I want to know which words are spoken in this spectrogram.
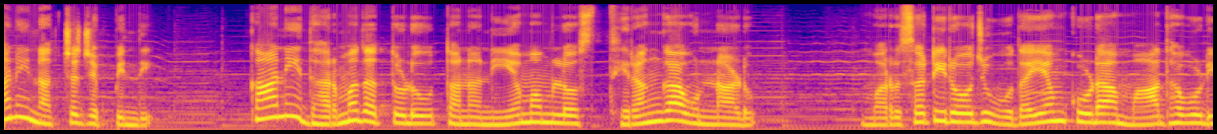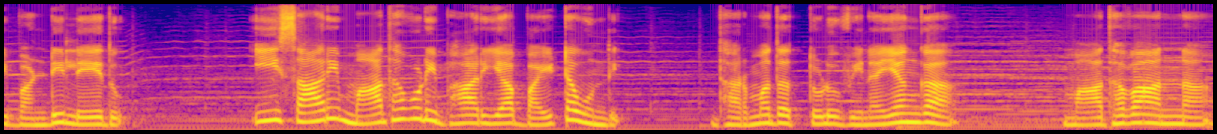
అని నచ్చజెప్పింది. కాని ధర్మదత్తుడు తన నియమంలో స్థిరంగా ఉన్నాడు. మరుసటి రోజు ఉదయం కూడా మాధవుడి బండి లేదు. ఈసారి మాధవుడి భార్య బయట ఉంది. ధర్మదత్తుడు వినయంగా మాధవ అన్న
